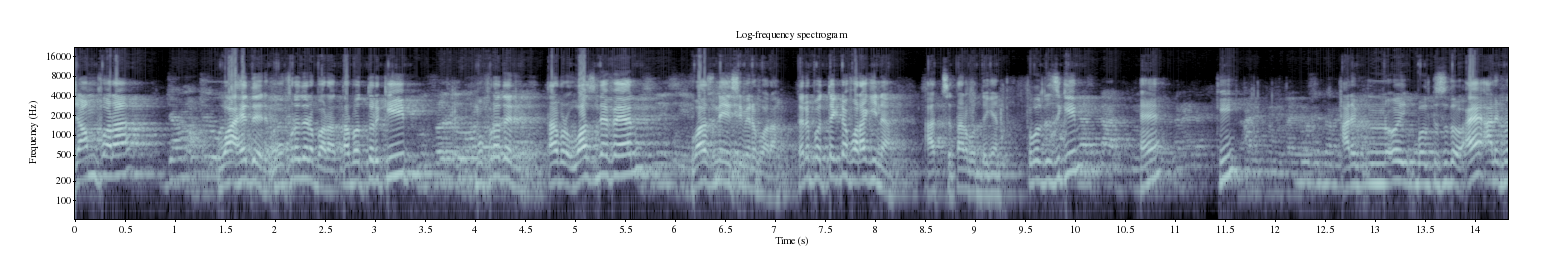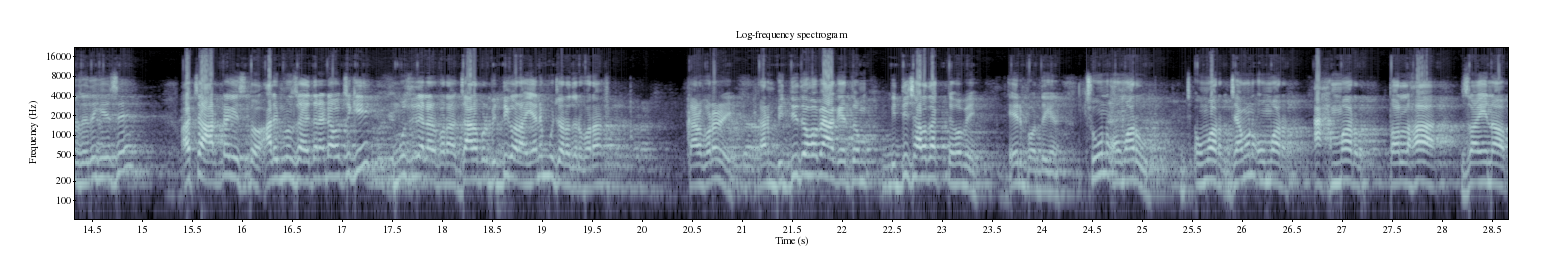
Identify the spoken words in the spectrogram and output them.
জাম ফরা ওয়াহেদের মুফরদের পড়া তারপর তরকিব মুফরদের। তারপর ওয়াজনে ফেল ওয়াজনে ইসিমের ফরা। তাহলে প্রত্যেকটা পড়া কি না? আচ্ছা তারপর দেখেন। তো বলতেছি কি? হ্যাঁ? কি? আরিফ ওই বলতেছে তো হ্যাঁ আরিফ জাহিদে গিয়েছে? আচ্ছা আরেকটা গেছে তো, আরিফ জাহিদান এটা হচ্ছে কি? মুজিদ আলার পড়া যার উপর বৃদ্ধি করা ইয়ানি মুজারদের পড়া কার রে? কারণ বৃদ্ধি তো হবে আগে, তো বৃদ্ধি ছাড়া থাকতে হবে। এরপর দেখেন, চুন ওমারু, ওমর, যেমন ওমর, আহমর, তলহা জৈনব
